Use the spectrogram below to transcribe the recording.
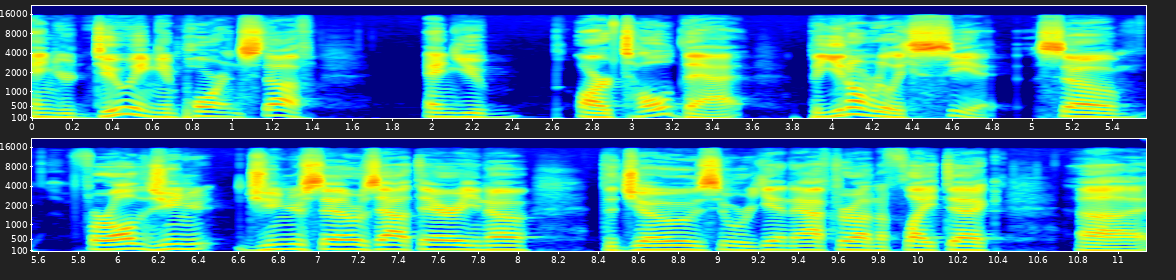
and you're doing important stuff and you are told that, but you don't really see it. So for all the junior junior sailors out there, you know, the Joes who are getting after on the flight deck, uh,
